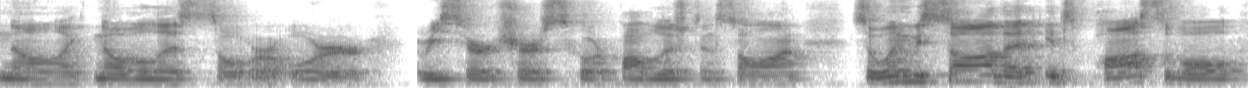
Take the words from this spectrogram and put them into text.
no like novelists or or researchers who are published and so on. So when we saw that it's possible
